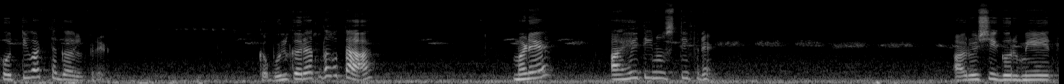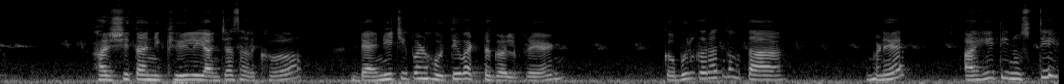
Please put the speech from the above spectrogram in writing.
होती वाटतं गर्लफ्रेंड. कबूल करत नव्हता. म्हणे आहे ती नुसती फ्रेंड आरुषी गुरमीत हर्षिता निखिल यांच्यासारखं डॅनीची पण होती वाटतं गर्लफ्रेंड. कबूल करत नव्हता. म्हणे आहे ती नुसती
